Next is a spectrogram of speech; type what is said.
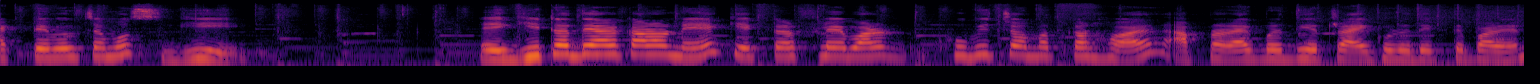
এক টেবিল চামচ ঘি। এই ঘিটা দেওয়ার কারণে কেকটার ফ্লেভার খুবই চমৎকার হয়। আপনারা একবার দিয়ে ট্রাই করে দেখতে পারেন।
